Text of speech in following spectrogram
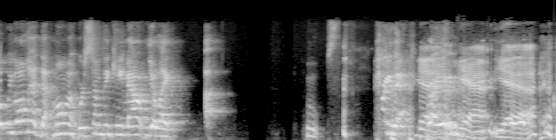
but we've all had that moment where something came out and you're like, uh, oops. Bring that. yeah, right? yeah, yeah. That,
